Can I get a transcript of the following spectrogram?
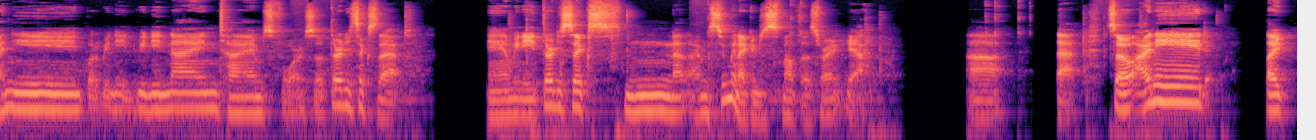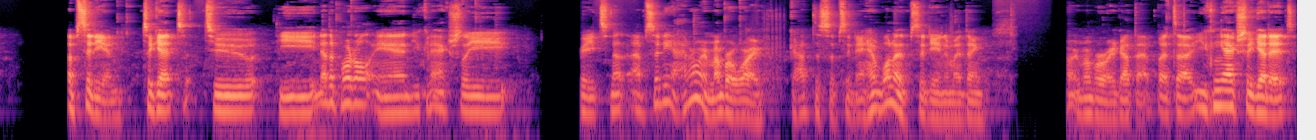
I need, what do we need? We need 9 times 4, so 36 that. And we need 36, I'm assuming I can just smelt this, right? Yeah. Uh, that. So I need like obsidian to get to the nether portal and you can actually create obsidian. I don't remember where I got this obsidian. I had one obsidian in my thing. I don't remember where I got that, but uh, you can actually get it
